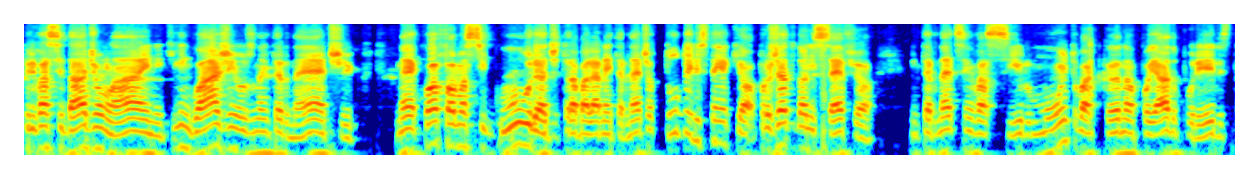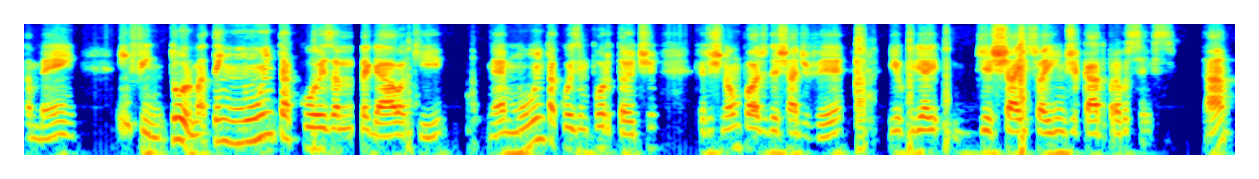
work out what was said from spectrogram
privacidade online, que linguagem usa na internet, né? Qual a forma segura de trabalhar na internet? Ó, tudo eles têm aqui, ó. Projeto da Unicef, ó Internet Sem Vacilo, muito bacana, apoiado por eles também. Enfim, turma, tem muita coisa legal aqui, né? Muita coisa importante que a gente não pode deixar de ver e eu queria deixar isso aí indicado para vocês, tá?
